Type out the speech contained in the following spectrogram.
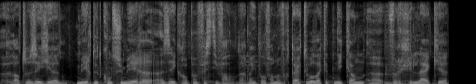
uh, laten we zeggen, meer doet consumeren. zeker op een festival. Daar ben ik wel van overtuigd. Hoewel dat ik het niet kan vergelijken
